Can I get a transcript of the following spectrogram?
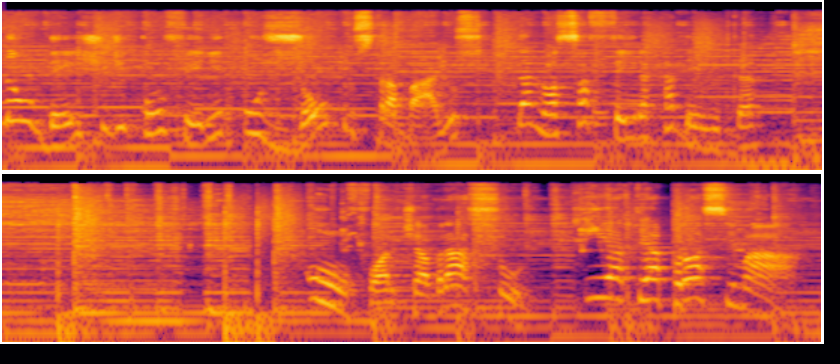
não deixe de conferir os outros trabalhos da nossa feira acadêmica. Um forte abraço e até a próxima!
